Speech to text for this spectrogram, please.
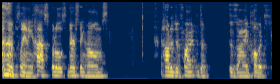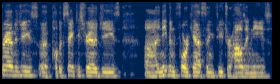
planning hospitals, nursing homes, how to define, de design public strategies, uh, public safety strategies, uh, and even forecasting future housing needs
